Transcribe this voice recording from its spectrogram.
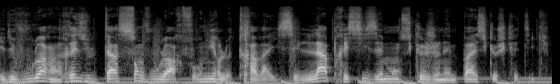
et de vouloir un résultat sans vouloir fournir le travail. C'est là précisément ce que je n'aime pas et ce que je critique.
